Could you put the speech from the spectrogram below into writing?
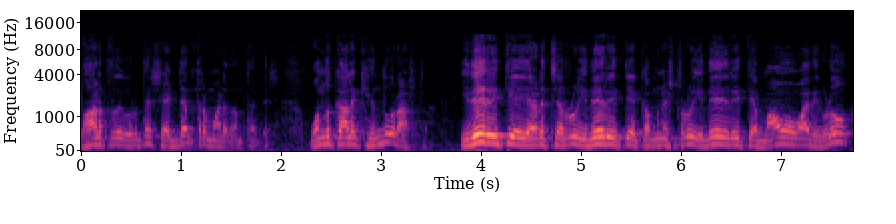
ಭಾರತದ ವಿರುದ್ಧ ಷಡ್ಯಂತ್ರ ಮಾಡಿದಂಥ ದೇಶ. ಒಂದು ಕಾಲಕ್ಕೆ ಹಿಂದೂ ರಾಷ್ಟ್ರ. ಇದೇ ರೀತಿಯ ಎಡಚರರು ಇದೇ ರೀತಿಯ ಕಮ್ಯುನಿಸ್ಟರು, ಇದೇ ರೀತಿಯ ಮಾವೋವಾದಿಗಳು,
